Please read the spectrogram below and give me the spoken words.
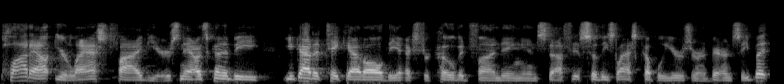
plot out your last five years. Now it's going to be, you got to take out all the extra COVID funding and stuff. So these last couple years are in aberrancy, but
